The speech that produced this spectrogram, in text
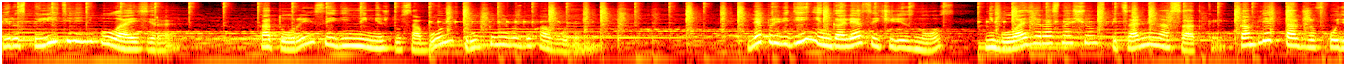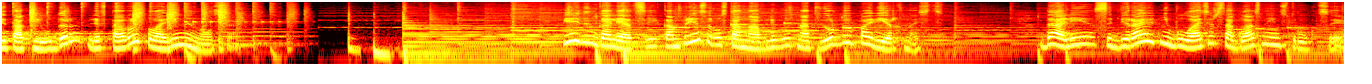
и распылители небулайзера, которые соединены между собой трубками-воздуховодами. Для проведения ингаляции через нос небулайзер оснащен специальной насадкой. В комплект также входит окклюдер для второй половины носа. Перед ингаляцией компрессор устанавливают на твердую поверхность. Далее собирают небулайзер согласно инструкции.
